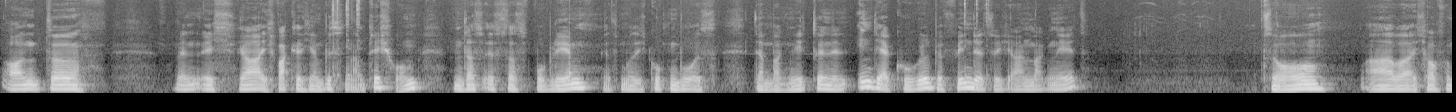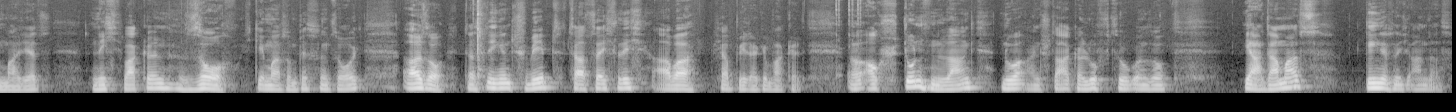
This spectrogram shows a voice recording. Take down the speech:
Und äh, wenn ich, ja, ich wackel hier ein bisschen am Tisch rum und das ist das Problem. Jetzt muss ich gucken, wo ist der Magnet drin, denn in der Kugel befindet sich ein Magnet. So, aber ich hoffe mal jetzt nicht wackeln. So, ich gehe mal so ein bisschen zurück. Also, das Ding schwebt tatsächlich, aber ich habe wieder gewackelt. Äh, auch stundenlang, nur ein starker Luftzug und so. Ja, damals ging es nicht anders.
